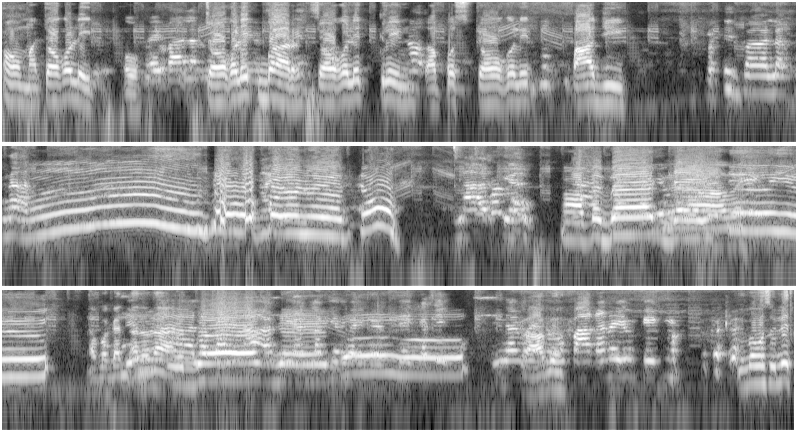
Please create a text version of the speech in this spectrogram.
Oh, ma-chocolate. Oh. May balat. Chocolate bar, chocolate cream, tapos chocolate fudgy. May balat na. Mmm! Pa yan ito! Happy birthday to you! Napaganda ano na. Happy Lahat yan birthday birthday kasi tingnan mo, Grabe. napaka na yung cake mo. Di ba ulit?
